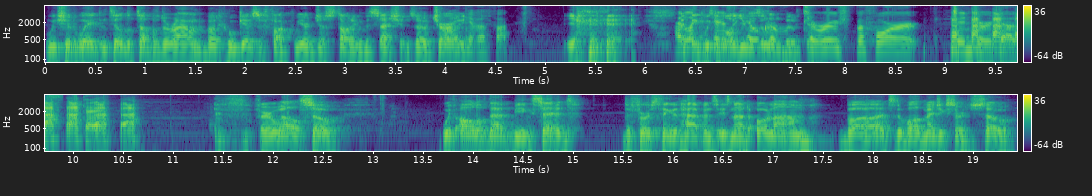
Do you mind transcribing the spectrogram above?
we should wait until the top of the round, but who gives a fuck? We are just starting the session. So, Charlie. I give a fuck. Yeah. I'd I think we can all use a little bit of that. Before Ginger does. Okay. Very well. So, with all of that being said, the first thing that happens is not Olam, but the wild magic surge. So,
